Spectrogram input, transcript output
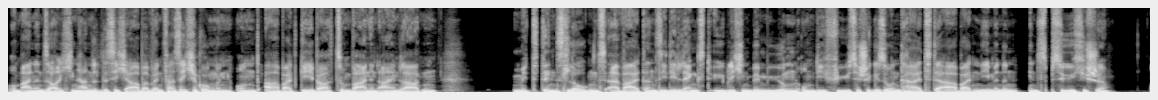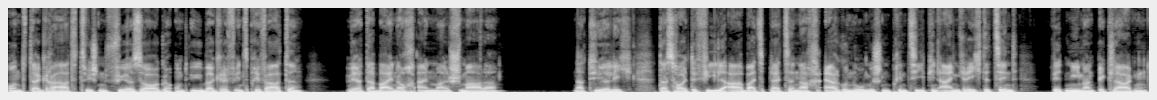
Um einen solchen handelt es sich aber, wenn Versicherungen und Arbeitgeber zum Weinen einladen. Mit den Slogans erweitern sie die längst üblichen Bemühungen um die physische Gesundheit der Arbeitnehmenden ins Psychische. Und der Grad zwischen Fürsorge und Übergriff ins Private wird dabei noch einmal schmaler. Natürlich, dass heute viele Arbeitsplätze nach ergonomischen Prinzipien eingerichtet sind, wird niemand beklagen,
